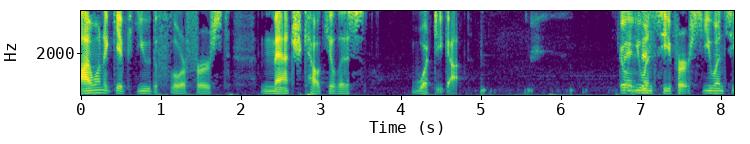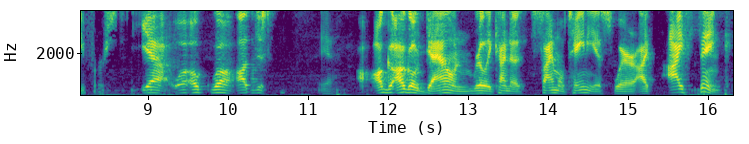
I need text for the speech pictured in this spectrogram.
I want to give you the floor first. Match calculus. What do you got? Go Man, UNC this, first. UNC first. Yeah. Well, oh, well, I'll just yeah. I'll go, I'll go down really kind of simultaneous where I I think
